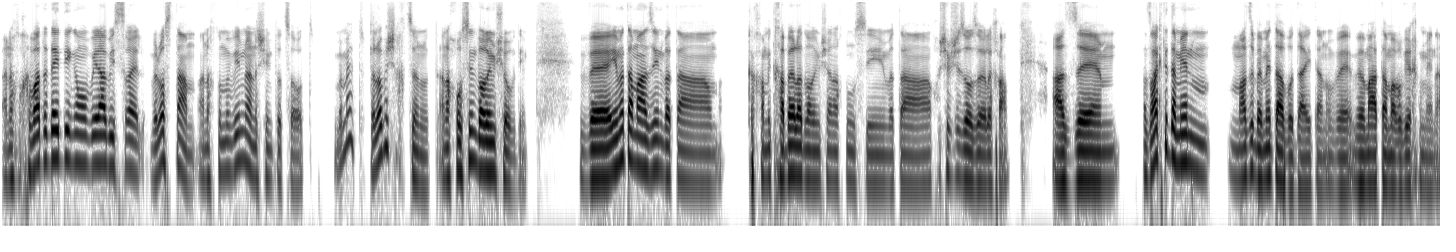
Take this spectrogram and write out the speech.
אנחנו חברת הדייטינג המובילה בישראל, ולא סתם, אנחנו מביאים לאנשים תוצאות, באמת, ולא בשחצנות, אנחנו עושים דברים שעובדים. ואם אתה מאזין ואתה ככה מתחבר לדברים שאנחנו עושים, ואתה חושב שזה עוזר לך, אז, אמ, אז רק תדמיין מה זה באמת העבודה איתנו ו- ומה אתה מרוויח ממנה.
